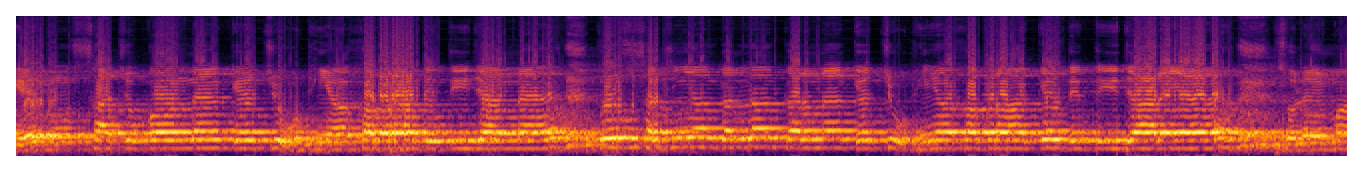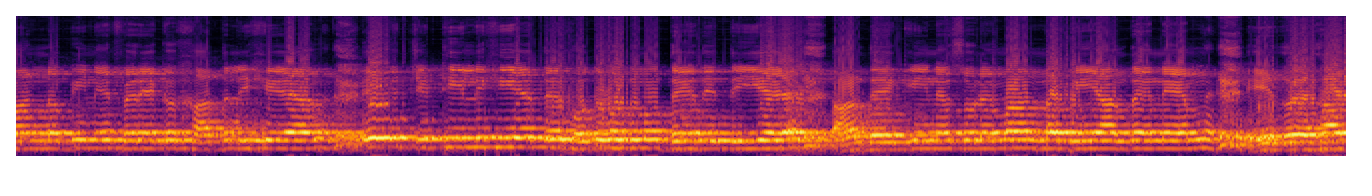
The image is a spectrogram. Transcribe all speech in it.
کہ تو سچ بولنا کہ جھوٹیاں خبراں دتی جانا تو سچیاں گلاں کرنا کہ جھوٹیاں خبراں کے دتی جا رہے ہیں۔ سلیمان نبی نے پھر ایک خط لکھیا ایک چٹھی لکھی ہے تے خود خود نو دے دیتی ہے۔ آندے کی نے سلیمان نبی آندے نے اذهب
